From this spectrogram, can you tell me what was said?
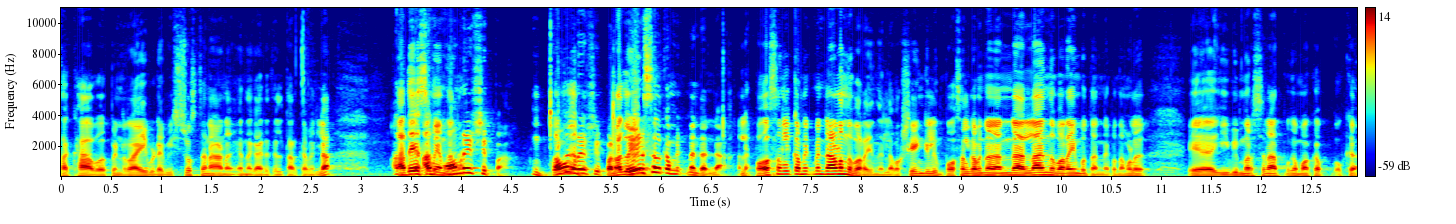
സഖാവ് പിണറായിയുടെ വിശ്വസ്തനാണ് എന്ന കാര്യത്തിൽ തർക്കമില്ല. അതേസമയം അത് പേഴ്സണൽ കമ്മിറ്റ്മെന്റ് അല്ല. അല്ല പേഴ്സണൽ കമ്മിറ്റ്മെന്റ് ആണെന്ന് പറയുന്നില്ല. പക്ഷേ എങ്കിലും പേഴ്സണൽ കമ്മിറ്റ്മെന്റ് അല്ല എന്ന് പറയുമ്പോൾ തന്നെ ഇപ്പോൾ നമ്മൾ ഈ വിമർശനാത്മകമൊക്കെ ഒക്കെ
